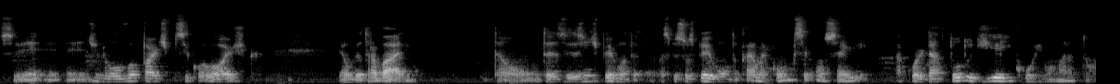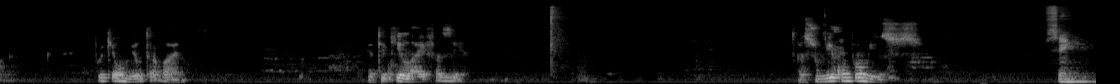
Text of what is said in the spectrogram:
Isso é, é, de novo, a parte psicológica. É o meu trabalho. Então, muitas vezes a gente pergunta, as pessoas perguntam, cara, mas como que você consegue acordar todo dia e correr uma maratona? Porque é o meu trabalho. Eu tenho que ir lá e fazer. Assumir compromissos. Sim.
